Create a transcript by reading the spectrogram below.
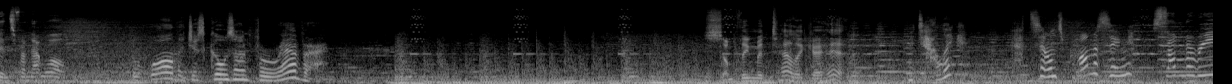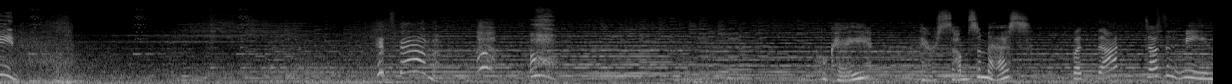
Distance from that wall. The wall that just goes on forever. Something metallic ahead. Metallic? That sounds promising. Submarine! It's them! Oh! Okay, their sub's a mess, but that doesn't mean...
